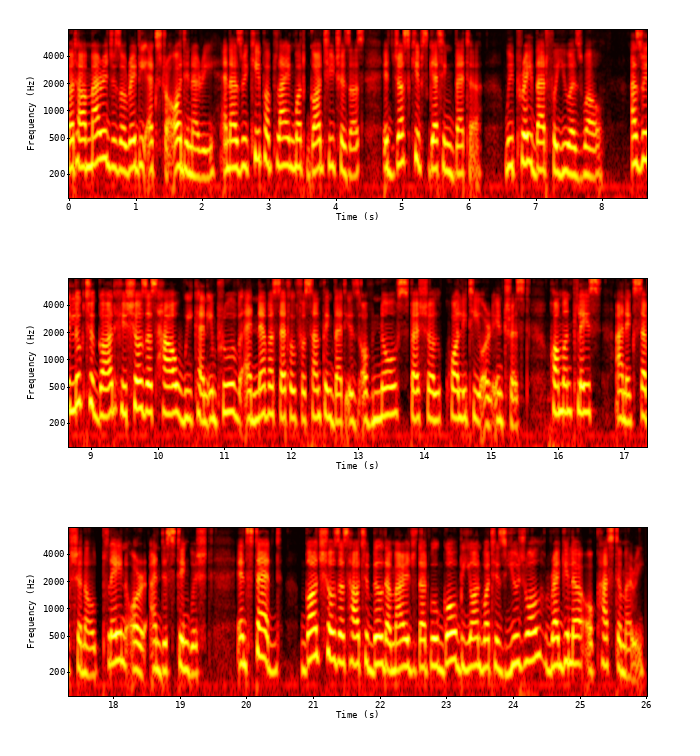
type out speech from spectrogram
but our marriage is already extraordinary, and as we keep applying what God teaches us, it just keeps getting better. We pray that for you as well. As we look to God, He shows us how we can improve and never settle for something that is of no special quality or interest, commonplace, unexceptional, plain, or undistinguished. Instead, God shows us how to build a marriage that will go beyond what is usual, regular, or customary,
